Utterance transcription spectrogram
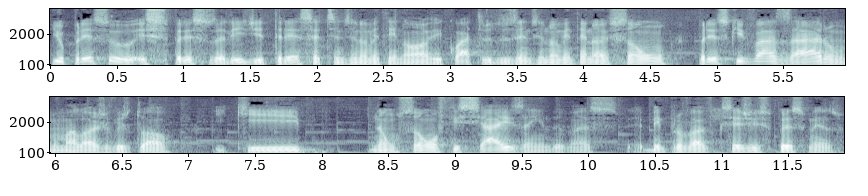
E o preço, esses preços ali de 3.799 e 4.299 são preços que vazaram numa loja virtual e que não são oficiais ainda, mas é bem provável que seja esse preço mesmo.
